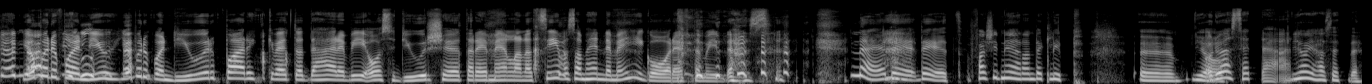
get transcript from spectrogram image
den jobbar, du på en, djur, jobbar du på en djurpark? Vet du att det här är vi oss djurskötare emellan. Att se vad som hände mig igår eftermiddags. Nej, det, det är ett fascinerande klipp. Eh, ja. Och du har sett det här? Ja, jag har sett det.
